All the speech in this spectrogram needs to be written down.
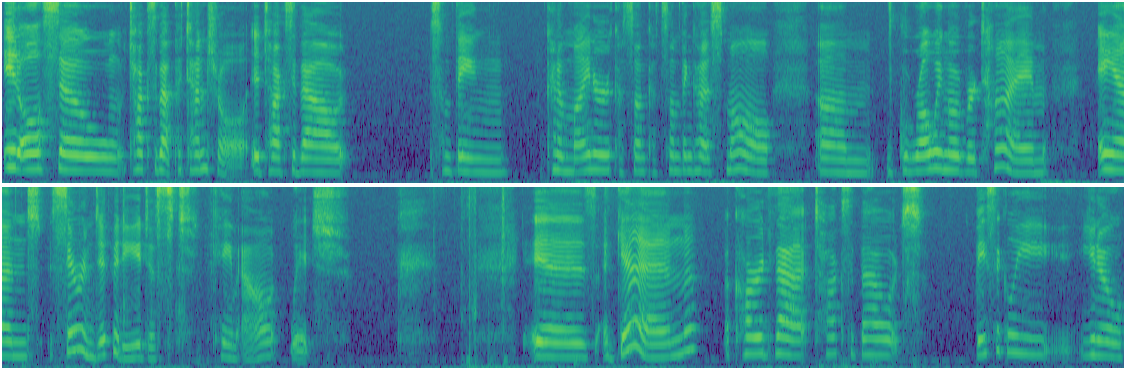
it also talks about potential. It talks about something kind of minor, something kind of small, um, growing over time. And serendipity just came out, which is, again, a card that talks about basically, you know,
